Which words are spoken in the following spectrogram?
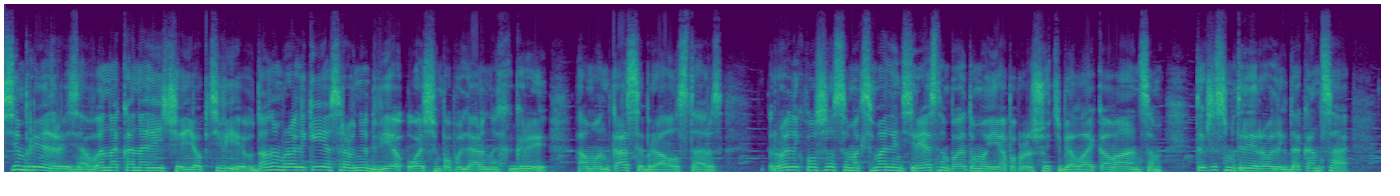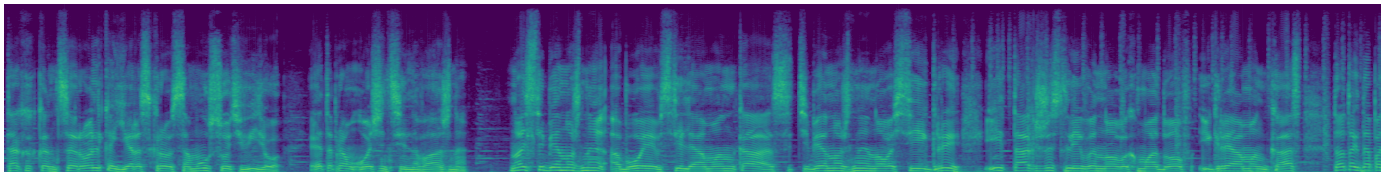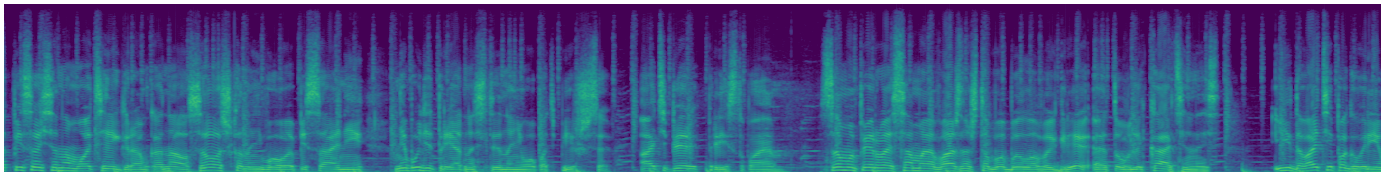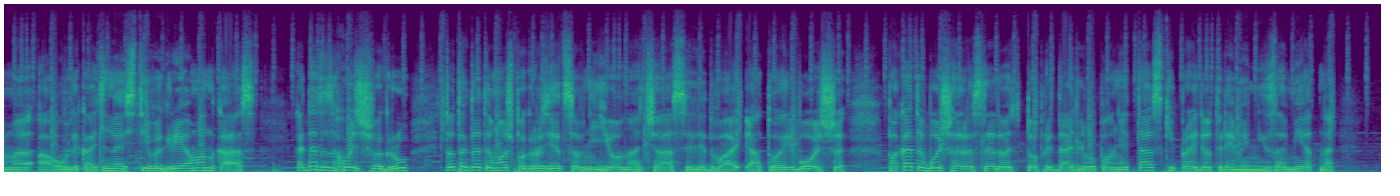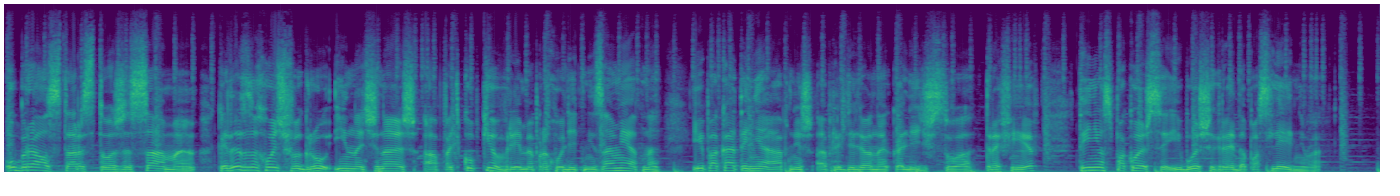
Всем привет, друзья! Вы на канале Чайок ТВ. В данном ролике я сравню две очень популярных игры Among Us и Brawl Stars. Ролик получился максимально интересным, поэтому я попрошу тебя лайк авансом. Также смотри ролик до конца, так как в конце ролика я раскрою саму суть видео. Это прям очень сильно важно. Но если тебе нужны обои в стиле Among Us, тебе нужны новости игры и также сливы новых модов игры Among Us, то тогда подписывайся на мой телеграм-канал, ссылочка на него в описании. Мне будет приятно, если ты на него подпишешься. А теперь приступаем. Самое первое и самое важное, чтобы было в игре, это увлекательность. И давайте поговорим о увлекательности в игре Among Us. Когда ты заходишь в игру, то тогда ты можешь погрузиться в нее на час или два, а то и больше. Пока ты будешь расследовать, кто предатель, выполнять таски, пройдет время незаметно. У Brawl Stars то же самое. Когда ты заходишь в игру и начинаешь апать кубки, время проходит незаметно. И пока ты не апнешь определенное количество трофеев, ты не успокоишься и будешь играть до последнего.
